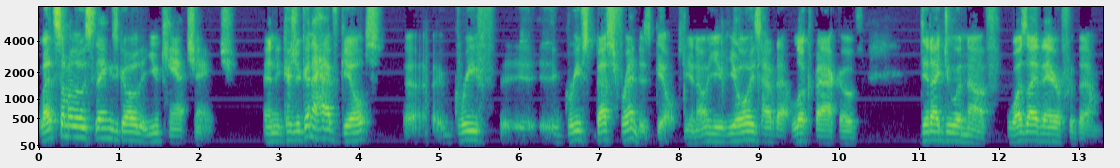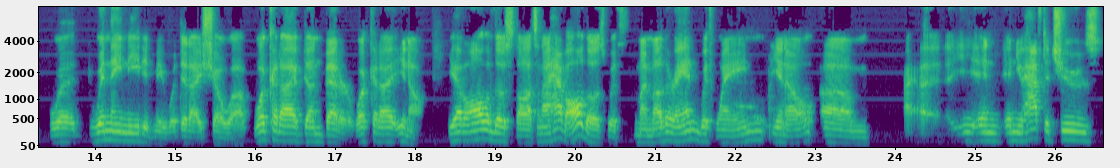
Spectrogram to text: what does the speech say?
let some of those things go that you can't change and because you're going to have guilt uh, grief uh, grief's best friend is guilt you know? You you always have that look back of did i do enough? Was i there for them? What, when they needed me what did i show up? What could i have done better? What could i you know? You have all of those thoughts and i have all those with my mother and with wayne you know? Um I, and and you have to choose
